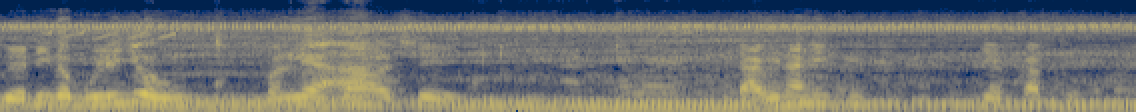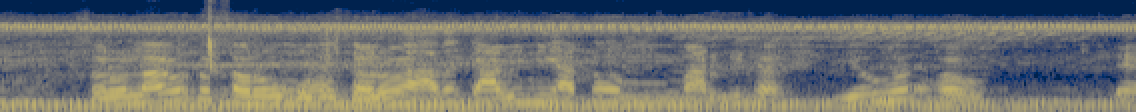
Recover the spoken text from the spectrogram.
પેટી તો ભૂલી ગયો હું પણ લે આ છે. ચાવી નાખી કેક કાપતો સરો લાવો તો સરો મોટો સરો આ તો ચાવી નહીં આ તો માર્કેટ છે એવું હે?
